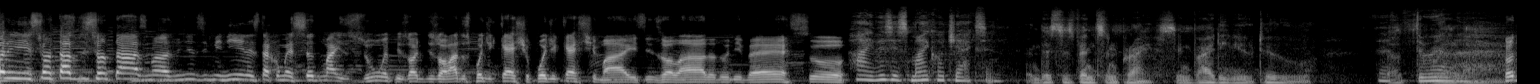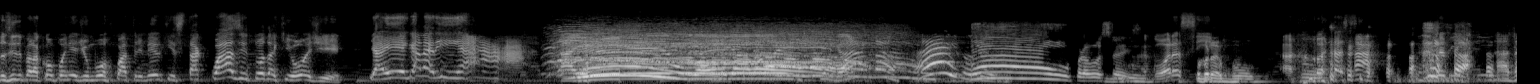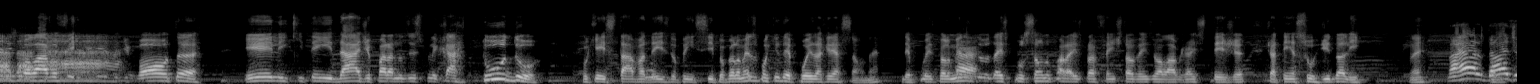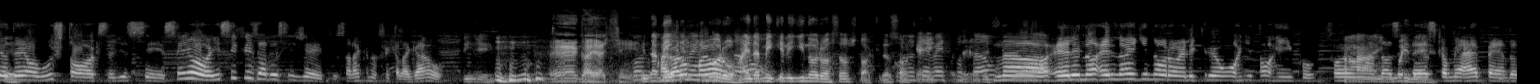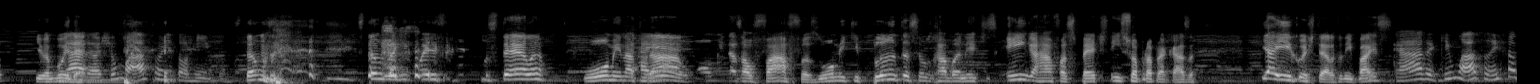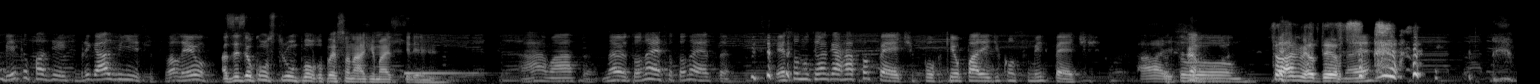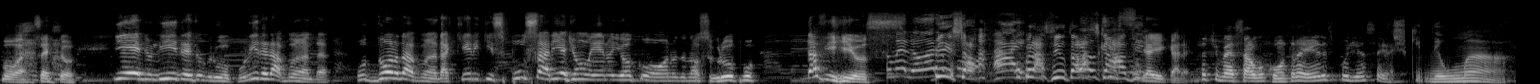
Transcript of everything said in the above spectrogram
senhores, fantasmas e fantasmas, meninos e meninas, está começando mais um episódio de Isolados Podcast, o podcast mais isolado do universo. Hi, this is Michael Jackson. And this is Vincent Price inviting you to The Thriller. Produzido pela Companhia de Humor 4 e meio, que está quase toda aqui hoje. E aí, galerinha? Ai, meu Deus. Pra vocês. Agora sim. Bom. Agora sim. Seja bem-vindo, Olavo Firmino de volta. Ele que tem idade para nos explicar tudo, porque estava desde o princípio, pelo menos um pouquinho depois da criação, né? Depois, pelo menos É. do- da expulsão do paraíso para frente, talvez o Olavo já esteja, já tenha surgido ali, né? Na realidade, eu dei alguns toques. Eu disse assim, senhor, e se fizer desse jeito? Será que não fica legal? Entendi. É, Gaiatinho. Ainda bem Agora que ele maior ignorou, não. ainda bem que ele ignorou seus toques. É só Quando teve a expulsão. Não, ele não, ele não ignorou, ele criou um ornitorrinco. Foi Ai, uma das ideias ideia. que eu me arrependo. Que boa Cara, ideia. eu acho o máximo o ornitorrinco. Estamos, estamos aqui com ele, Felipe Costela, o homem natural, Aê. o homem das alfafas, o homem que planta seus rabanetes em garrafas PET em sua própria casa. E aí, Costela, tudo em paz? Cara, que massa, eu nem sabia que eu fazia isso. Obrigado, Vinícius. Valeu. Às vezes eu construo um pouco o personagem mais do que ele é. Ah, massa. Não, eu tô nessa, eu tô nessa. Eu só não tenho a garrafa PET, porque eu parei de consumir PET. Ai, Eu tô. ai meu Deus. né? Boa, acertou. E ele, o líder do grupo, o líder da banda, o dono da banda, aquele que expulsaria John Lennon e Yoko Ono do nosso grupo, Davi Rios. Bicha, o Brasil tá lascado. E aí, cara? Se eu tivesse algo contra eles, podia ser. Acho que deu uma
